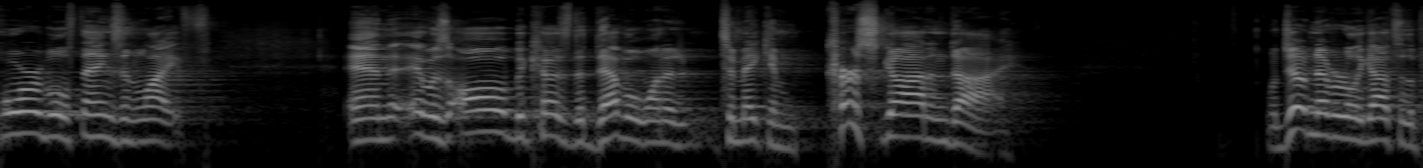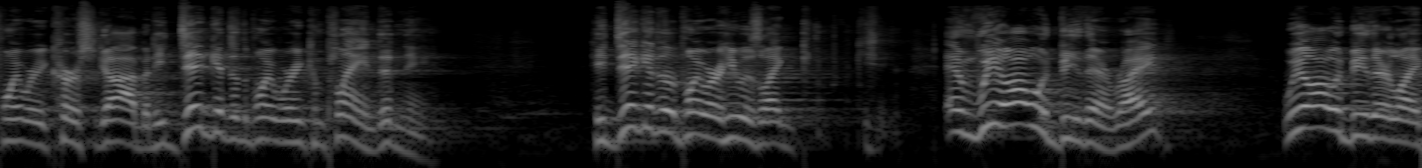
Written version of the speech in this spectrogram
horrible things in life. And it was all because the devil wanted to make him curse God and die. Well, Job never really got to the point where he cursed God, but he did get to the point where he complained, didn't he? He did get to the point where he was like, and we all would be there, right? We all would be there like,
